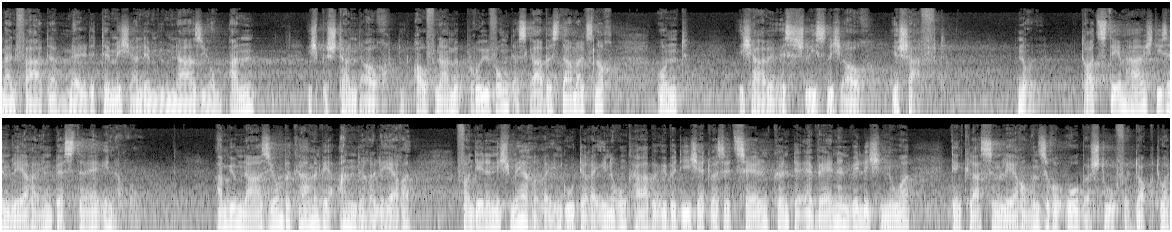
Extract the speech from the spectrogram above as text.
Mein Vater meldete mich an dem Gymnasium an. Ich bestand auch die Aufnahmeprüfung, das gab es damals noch, und ich habe es schließlich auch geschafft. Nun, Trotzdem habe ich diesen Lehrer in bester Erinnerung. Am Gymnasium bekamen wir andere Lehrer, von denen ich mehrere in guter Erinnerung habe, über die ich etwas erzählen könnte. Erwähnen will ich nur den Klassenlehrer unserer Oberstufe, Dr.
